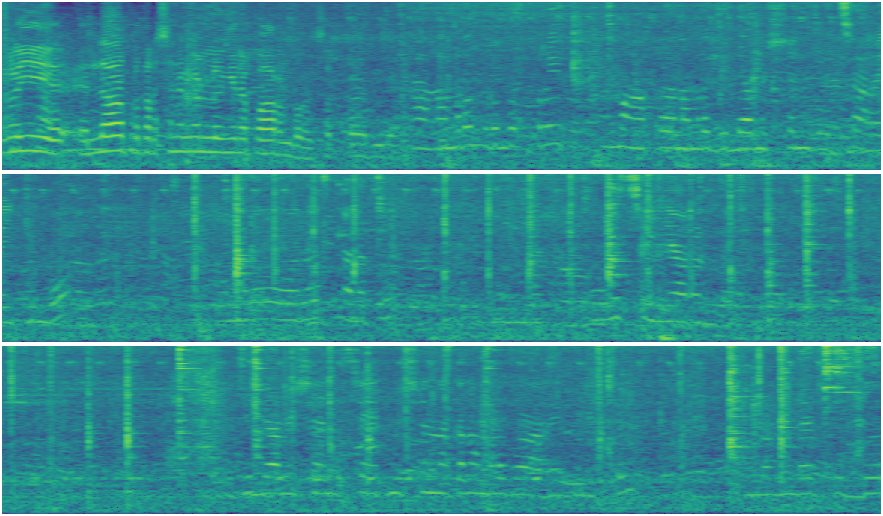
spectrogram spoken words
നിങ്ങൾ ഈ എല്ലാ പ്രദർശനങ്ങളിലും ഇങ്ങനെ പാറുണ്ടോ സർക്കാരിന്റെ? നമ്മുടെ കുടുംബശ്രീ മാത്രം നമ്മുടെ ജില്ലാ മിഷൻ കുറിച്ച് അറിയിക്കുമ്പോൾ ഓരോ സ്ഥലത്തും ചെയ്യാറുണ്ട്. ജില്ലാ മിഷൻ സ്റ്റേറ്റ് മിഷൻ എന്നൊക്കെ നമ്മൾ വിളിച്ചും നമ്മളുടെ ഫുഡ്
